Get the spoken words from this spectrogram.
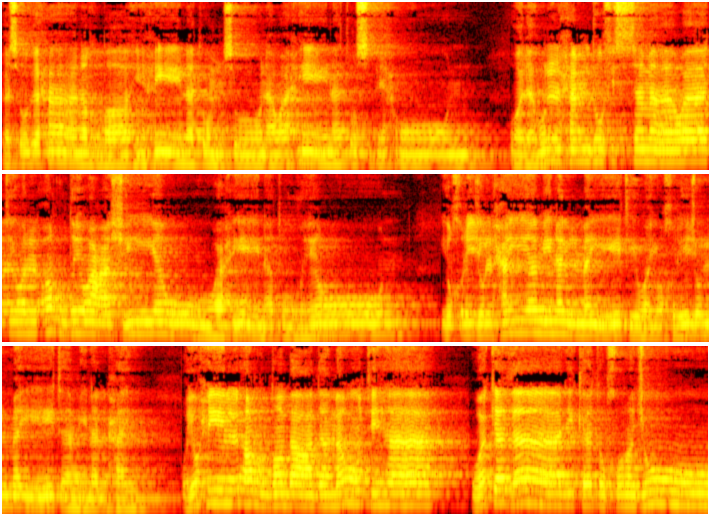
فسبحان الله حين تمسون وحين تصبحون. وله الحمد في السماوات والأرض وعشيا وحين تظهرون. يخرج الحي من الميت ويخرج الميت من الحي ويحيي الأرض بعد موتها وكذلك تخرجون.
